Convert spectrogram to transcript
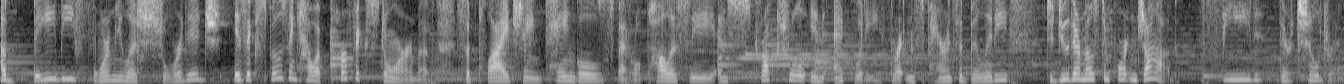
a baby formula shortage is exposing how a perfect storm of supply chain tangles, federal policy, and structural inequity threatens parents' ability to do their most important job feed their children.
